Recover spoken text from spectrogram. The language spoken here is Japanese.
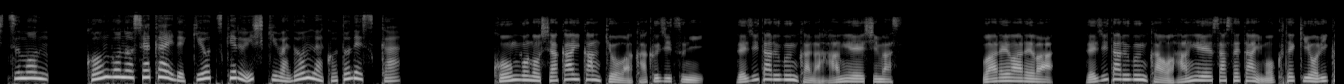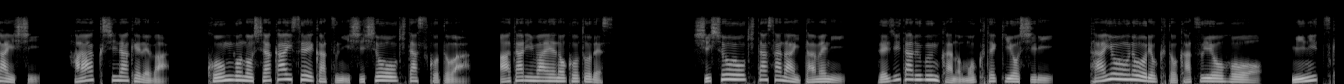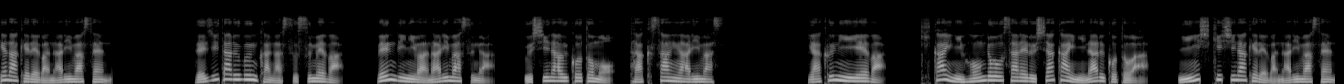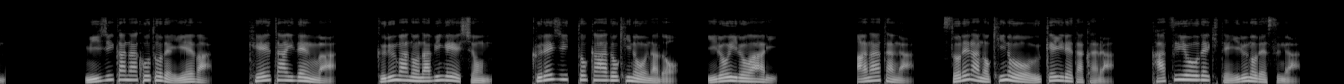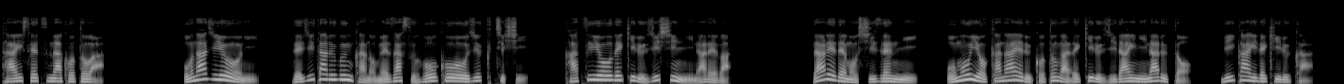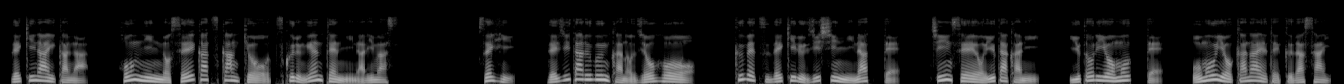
質問。今後の社会で気をつける意識はどんなことですか？今後の社会環境は確実にデジタル文化が反映します。我々はデジタル文化を反映させたい目的を理解し、把握しなければ、今後の社会生活に支障をきたすことは当たり前のことです。支障をきたさないために、デジタル文化の目的を知り、対応能力と活用法を身につけなければなりません。デジタル文化が進めば、便利にはなりますが、失うこともたくさんあります。逆に言えば、機械に翻弄される社会になることは、認識しなければなりません。身近なことで言えば、携帯電話、車のナビゲーション、クレジットカード機能など、いろいろあり、あなたが、それらの機能を受け入れたから、活用できているのですが、大切なことは、同じように、デジタル文化の目指す方向を熟知し、活用できる自身になれば、誰でも自然に、思いを叶えることができる時代になると、理解できるか、できないかが、本人の生活環境を作る原点になります。ぜひ、デジタル文化の情報を、区別できる自身になって、人生を豊かに、ゆとりを持って、思いを叶えてください。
